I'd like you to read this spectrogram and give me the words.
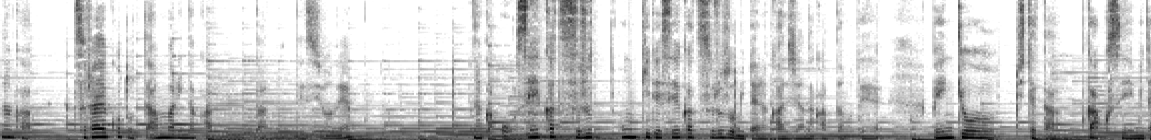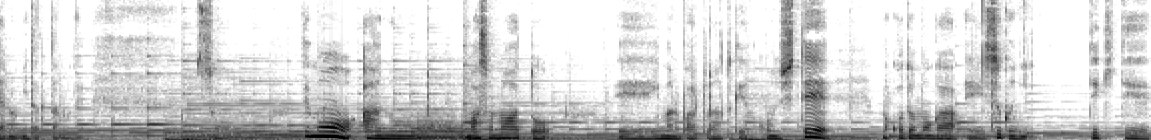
なんか辛いことってあんまりなかったんですよね。なんかこう生活する本気で生活するぞみたいな感じじゃなかったので勉強してた学生みたいなのだったのでそうでもあの、まあ、その後、えー、今のパートナーと結婚して、まあ、子供が、えー、すぐにできて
